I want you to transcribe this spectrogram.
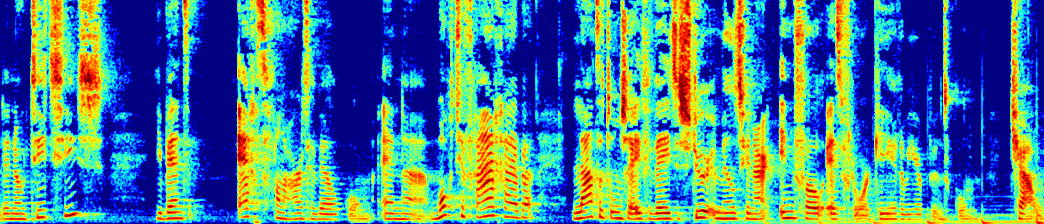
de notities. Je bent echt van harte welkom. En uh, mocht je vragen hebben, laat het ons even weten. Stuur een mailtje naar info.floorkerenweer.com. Ciao.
